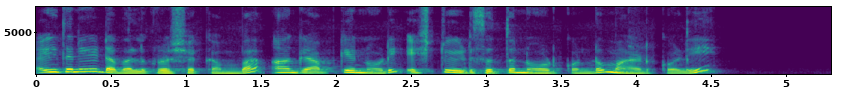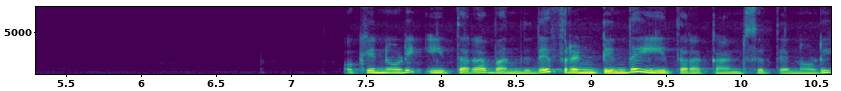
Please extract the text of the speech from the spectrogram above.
ಐದನೇ ಡಬಲ್ ಕ್ರೋಶ ಕಂಬ ಆ ಗ್ಯಾಪ್ಗೆ ನೋಡಿ ಎಷ್ಟು ಇಡಿಸುತ್ತೋ ನೋಡಿಕೊಂಡು ಮಾಡ್ಕೊಳ್ಳಿ. ಓಕೆ ನೋಡಿ ಈ ಥರ ಬಂದಿದೆ. ಫ್ರಂಟಿಂದ ಈ ಥರ ಕಾಣಿಸುತ್ತೆ ನೋಡಿ.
